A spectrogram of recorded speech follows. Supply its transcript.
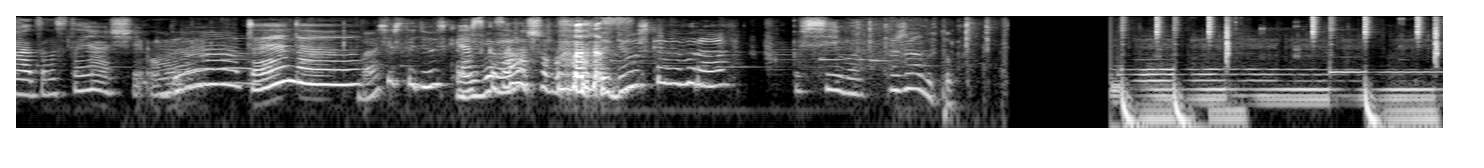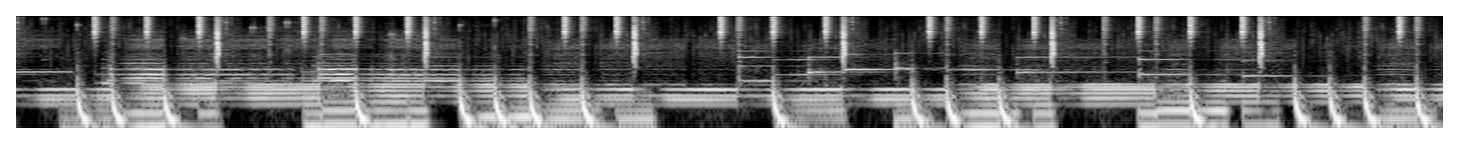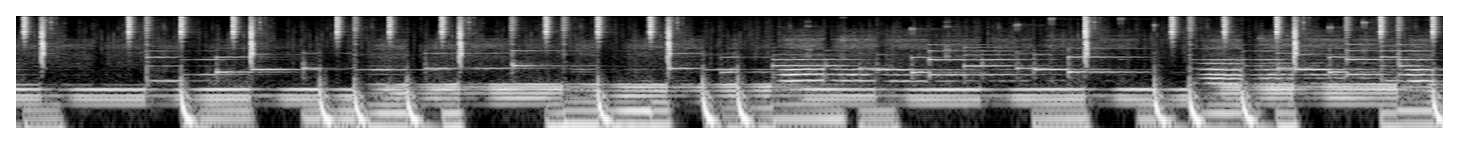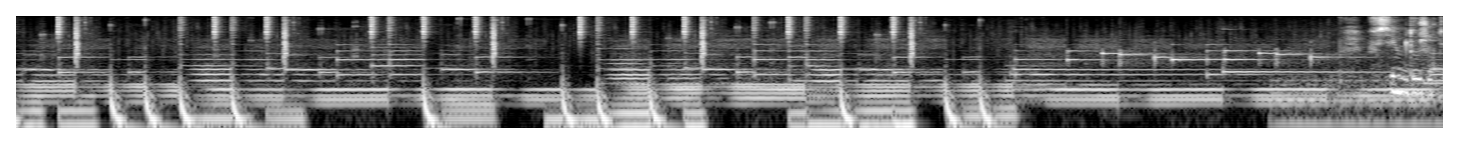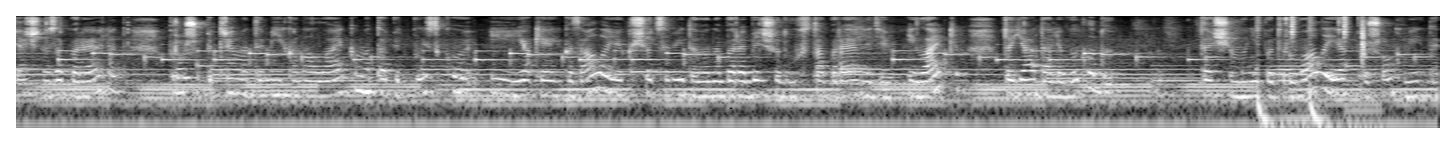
А, це настоящий. Ура, да. Бачиш, Тедюська, Я ж сказала, що було. Тедюшка вибирай. Спасибо. Пожалуйста. Всім дуже вдячна за перегляд. Прошу підтримати мій канал лайками та підпискою. І як я і казала, якщо це відео набере більше 200 переглядів і лайків, то я далі викладу те, що мені подарували, як пройшов мій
